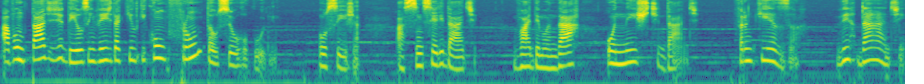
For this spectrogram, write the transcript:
a vontade de Deus em vez daquilo que confronta o seu orgulho. Ou seja, a sinceridade vai demandar honestidade, franqueza, verdade,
